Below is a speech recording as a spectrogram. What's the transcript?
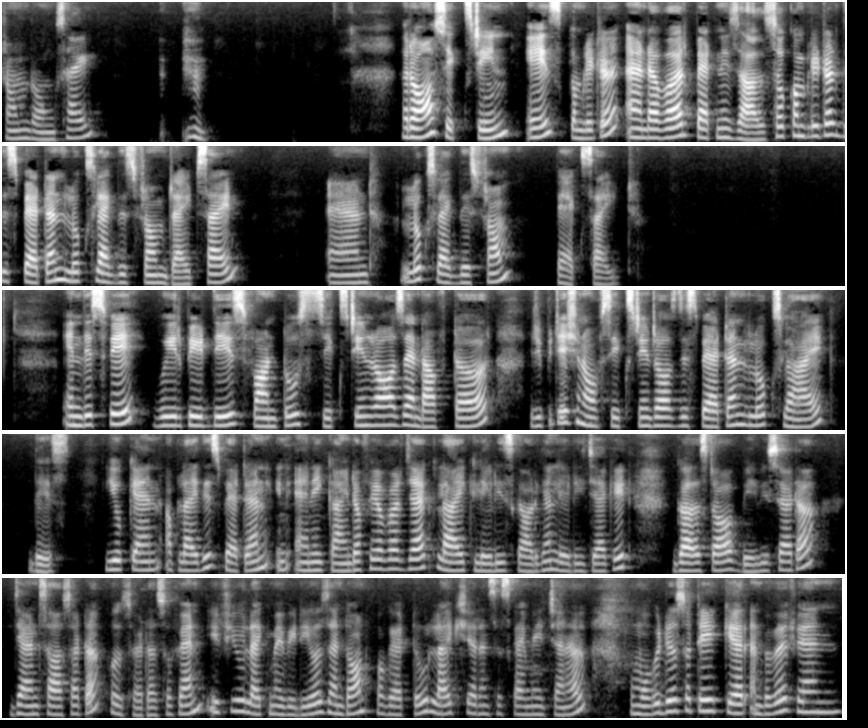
from wrong side. Row 16 is completed and our pattern is also completed. This pattern looks like this from right side and looks like this from back side. In this way we repeat these 1 to 16 rows and after repetition of 16 rows this pattern looks like this you can apply this pattern in any kind of your project like ladies cardigan, lady jacket, girls top, baby sweater, gents sweater, full sweater. So fan, if you like my videos and don't forget to like, share and subscribe my channel for more videos. So take care and bye bye fan.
